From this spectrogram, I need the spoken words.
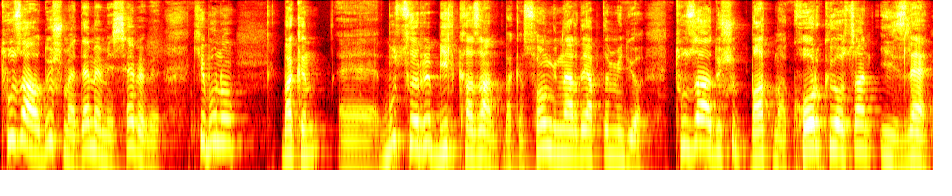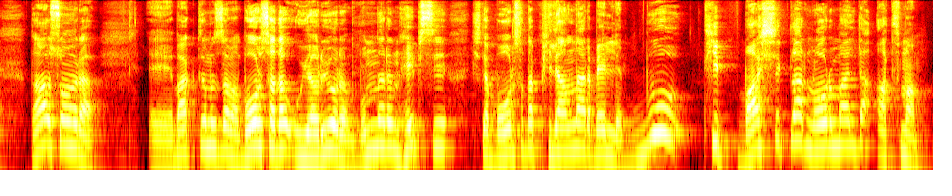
tuzağa düşme dememin sebebi ki bunu bakın e, bu sırrı bil kazan. Bakın son günlerde yaptığım video. Tuzağa düşüp batma. Korkuyorsan izle. Daha sonra e, baktığımız zaman borsada uyarıyorum. Bunların hepsi işte borsada planlar belli. Bu tip başlıklar normalde atmam.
